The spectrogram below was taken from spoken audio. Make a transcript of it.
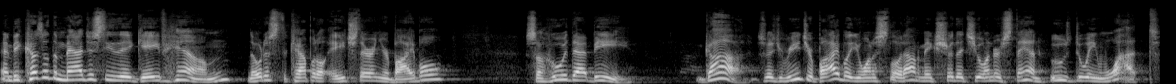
And because of the majesty they gave him, notice the capital H there in your Bible. So who would that be? God. So as you read your Bible, you want to slow down and make sure that you understand who's doing what.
